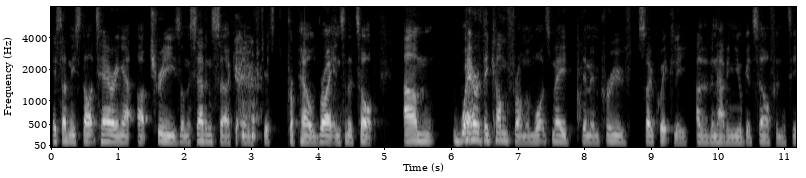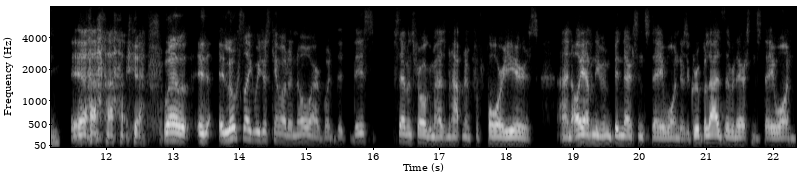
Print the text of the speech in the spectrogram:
they suddenly start tearing up trees on the seven circuit and just propelled right into the top. Um, where have they come from, and what's made them improve so quickly, other than having your good self in the team? Yeah, yeah. Well, it it looks like we just came out of nowhere, but th- this sevens program has been happening for four years, and I haven't even been there since day one. There's a group of lads that were there since day one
